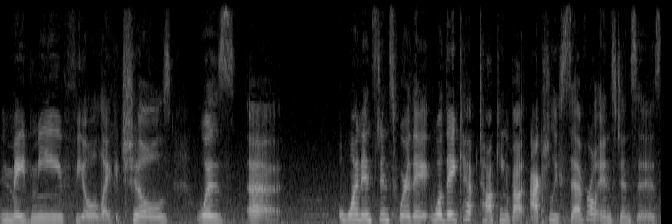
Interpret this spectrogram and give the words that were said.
made me feel like chills was uh one instance where they well they kept talking about actually several instances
